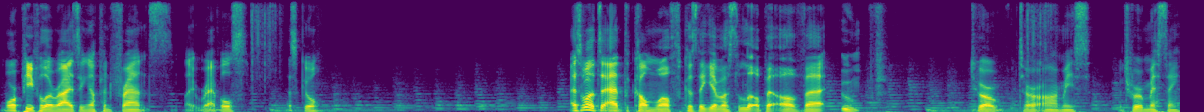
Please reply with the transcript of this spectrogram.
More people are rising up in France, like rebels. That's cool. I just wanted to add the Commonwealth because they give us a little bit of uh, oomph to our to our armies, which we were missing.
